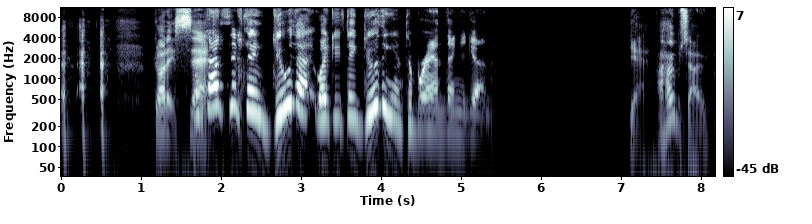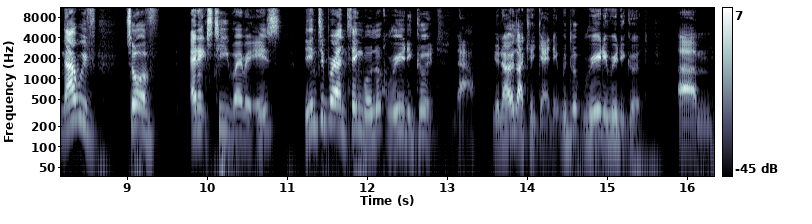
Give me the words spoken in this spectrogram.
got it set. But set. that's if they do that. Like if they do the interbrand thing again. Yeah, I hope so. Now we've sort of NXT where it is, the Interbrand thing will look really good now. You know, like again, it would look really, really good. Um,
